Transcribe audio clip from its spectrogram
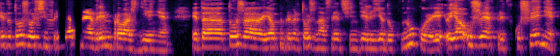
это тоже очень приятное времяпровождение. Это тоже, я вот, например, тоже на следующей неделе еду к внуку, и я уже в предвкушении,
